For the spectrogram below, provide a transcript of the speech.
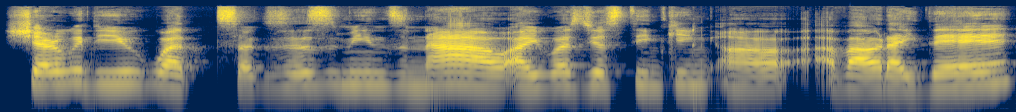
share with you what success means now. I was just thinking uh, about Aideé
